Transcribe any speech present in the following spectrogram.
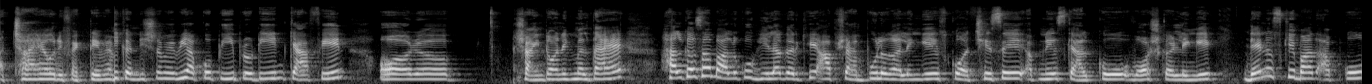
अच्छा है और इफ़ेक्टिव है। कंडीशनर में भी आपको पी प्रोटीन कैफेन और शाइन टॉनिक मिलता है। हल्का सा बालों को गीला करके आप शैम्पू लगा लेंगे, उसको अच्छे से अपने स्कैल्प को वॉश कर लेंगे। देन उसके बाद आपको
